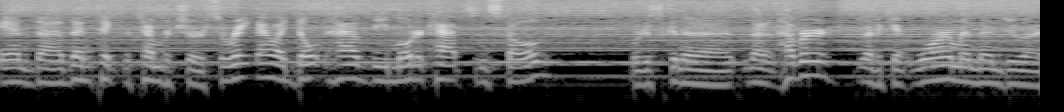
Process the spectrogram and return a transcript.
and uh, then take the temperature. So right now I don't have the motor caps installed. We're just gonna let it hover, let it get warm, and then do a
